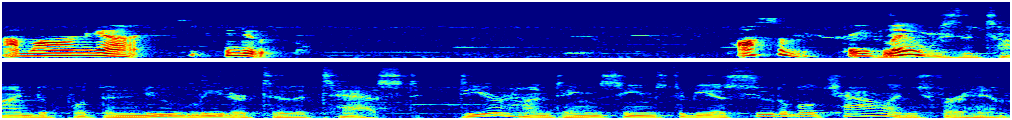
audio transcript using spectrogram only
Come on, guys. You can do it. Awesome. They've lived. Now is the time to put the new leader to the test. Deer hunting seems to be a suitable challenge for him.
